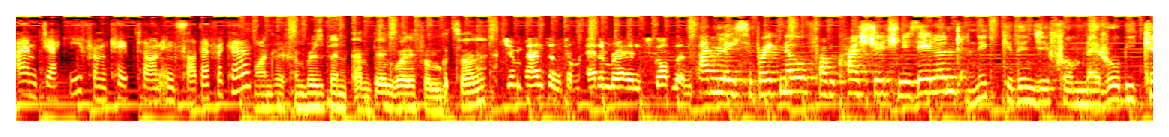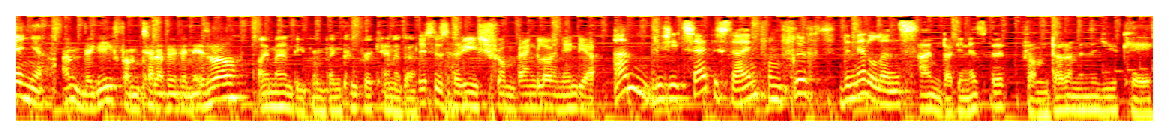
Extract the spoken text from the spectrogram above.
I'm Jackie from Cape Town in South Africa. Andre from Brisbane. I'm Ben White from Botswana. Jim Panton from Edinburgh in Scotland. I'm Lisa Brignall from Christchurch, New Zealand. Nick Kidinji from Nairobi, Kenya. I'm Viggy from Tel Aviv in Israel. I'm Andy from Vancouver, Canada. This is Harish from Bangalore in India. I'm Brigitte Seipenstein from Vrucht, the Netherlands. I'm Dougie Nisbet from Durham in the UK,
